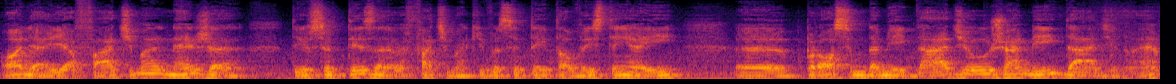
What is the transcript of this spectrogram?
Olha, aí a Fátima, né, já tenho certeza, Fátima, que você tem, talvez tenha aí uh, próximo da minha idade ou já meia idade, não é?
